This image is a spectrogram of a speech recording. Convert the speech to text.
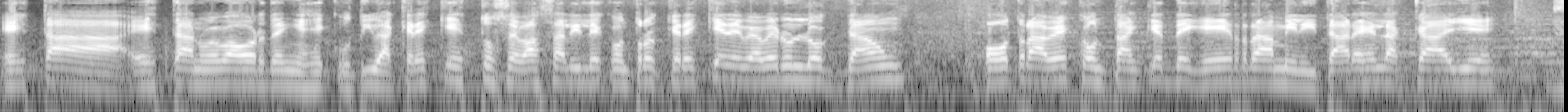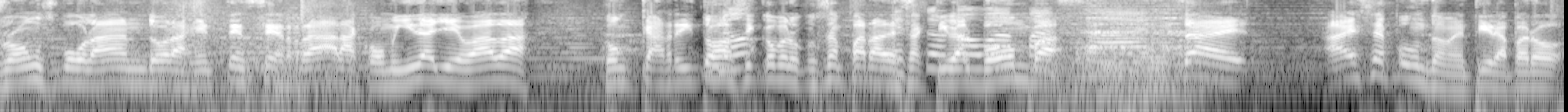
esta, esta nueva orden ejecutiva? ¿Crees que esto se va a salir de control? ¿Crees que debe haber un lockdown? Otra vez con tanques de guerra, militares en las calles, drones volando, la gente encerrada, la comida llevada con carritos No, así como los que usan para desactivar no a bombas. pasar. O sea, eh, a ese punto, mentira, pero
